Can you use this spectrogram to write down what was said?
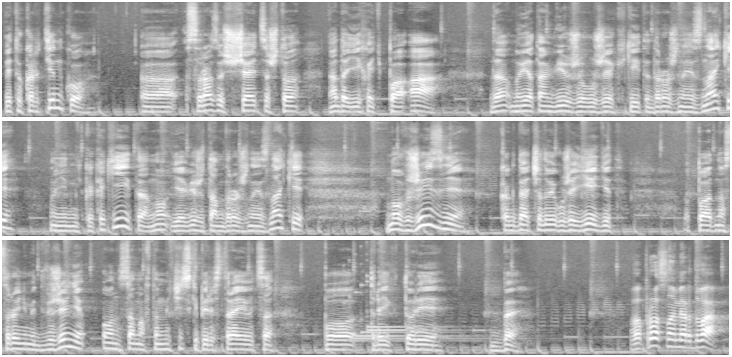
эту картинку, э, сразу ощущается, что надо ехать по А. Да? Но я там вижу уже какие-то дорожные знаки. Ну, не как какие-то, но я вижу там дорожные знаки. Но в жизни, когда человек уже едет по одностороннему движению, он сам автоматически перестраивается по траектории Б. Вопрос номер два.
